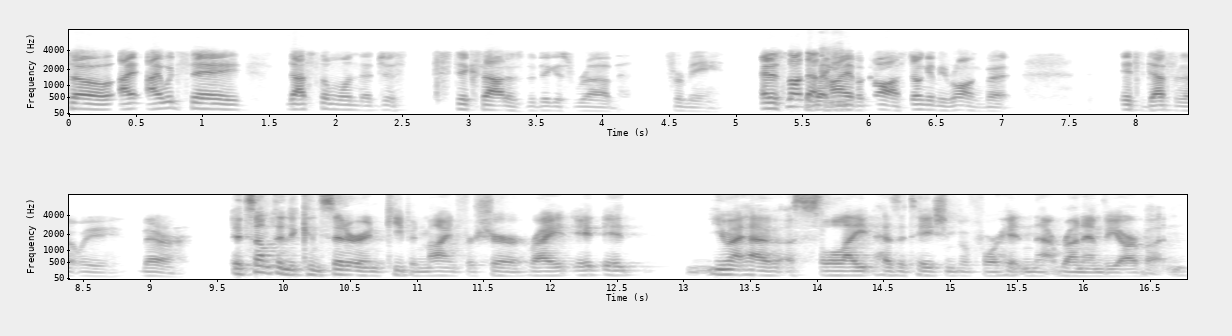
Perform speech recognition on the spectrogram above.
so I, I would say that's the one that just sticks out as the biggest rub for me. And it's not that high of a cost, don't get me wrong, but it's definitely there. It's something to consider and keep in mind for sure, right? It it you might have a slight hesitation before hitting that run MVR button,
